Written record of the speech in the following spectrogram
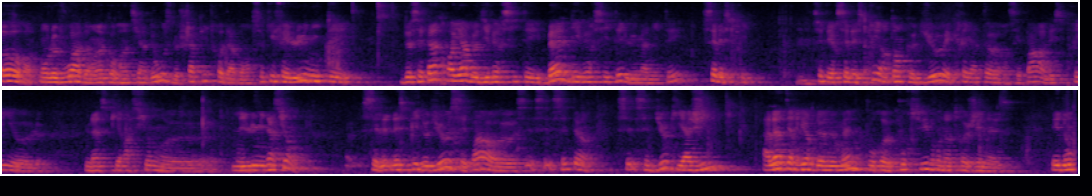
Or, on le voit dans 1 Corinthiens 12, le chapitre d'avant, ce qui fait l'unité de cette incroyable diversité, belle diversité de l'humanité, c'est l'Esprit. C'est-à-dire c'est l'Esprit en tant que Dieu est créateur, c'est pas l'Esprit, euh, l'inspiration, euh, l'illumination c'est l'esprit de Dieu, c'est pas, euh, c'est Dieu qui agit à l'intérieur de nous-mêmes pour euh, poursuivre notre genèse. Et donc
